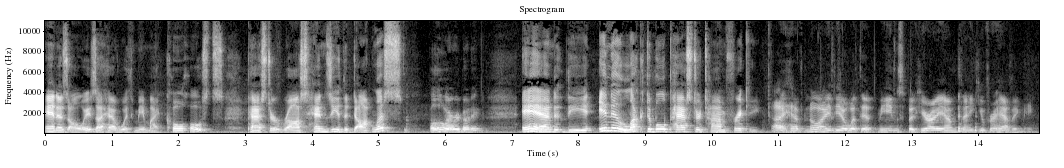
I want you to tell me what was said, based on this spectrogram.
and as always, I have with me my co hosts, Pastor Ross Henze, the Dauntless. Hello, everybody. And the ineluctable Pastor Tom Fricky. I have no idea what that means, but here I am. Thank you for having me.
